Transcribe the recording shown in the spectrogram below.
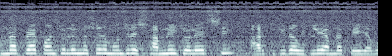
আমরা প্রায় পঞ্চলিঙ্গেশ্বর মন্দিরের সামনেই চলে এসেছি। আর কিছুটা উঠলেই আমরা পেয়ে যাব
